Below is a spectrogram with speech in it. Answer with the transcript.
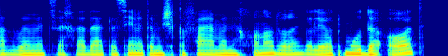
רק באמת צריך לדעת לשים את המשקפיים הנכונות ורגע להיות מודעות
